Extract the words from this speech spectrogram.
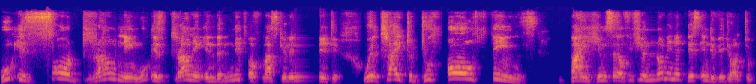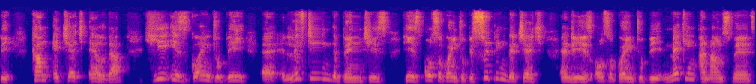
who is so drowning, who is drowning in the myth of masculinity, will try to do all things by himself. If you nominate this individual to become a church elder, he is going to be uh, lifting the benches. He is also going to be sweeping the church, and he is also going to be making announcements,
